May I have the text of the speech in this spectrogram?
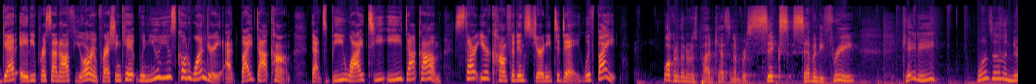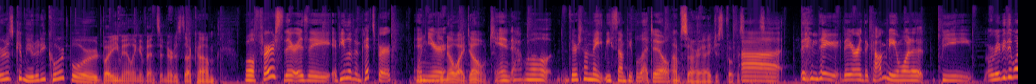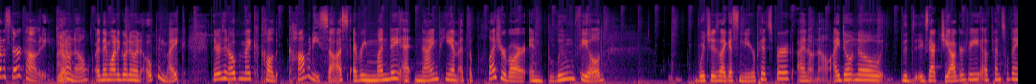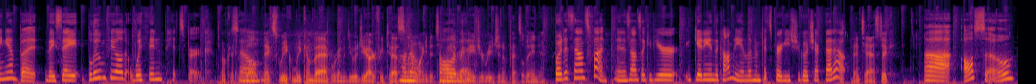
Get 80% off your impression kit when you use code WONDERY at Byte.com. That's B-Y-T-E dot com. Start your confidence journey today with Byte. Welcome to the Nerdist Podcast number 673. Katie, what's on the Nerdist Community Corkboard by emailing events at nerdist.com. Well, first there is a if you live in Pittsburgh and Well, you're you know I don't. and uh, well, there's some maybe some people that do. I'm sorry, I just focus on myself. Uh, and they they are in the comedy and want to be, or maybe they want to start comedy. Yeah. I don't know, or they want to go to an open mic. There's an open mic called Comedy Sauce every Monday at 9 p.m. at the Pleasure Bar in Bloomfield, which is I guess near Pittsburgh. I don't know. I don't know the exact geography of Pennsylvania, but they say Bloomfield within Pittsburgh. Okay, so well, next week when we come back, we're going to do a geography test, Oh, and I want you to tell me every major region of Pennsylvania. But it sounds fun, and it sounds like if you're getting into comedy and live in Pittsburgh, you should go check that out. Fantastic. Uh, also,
